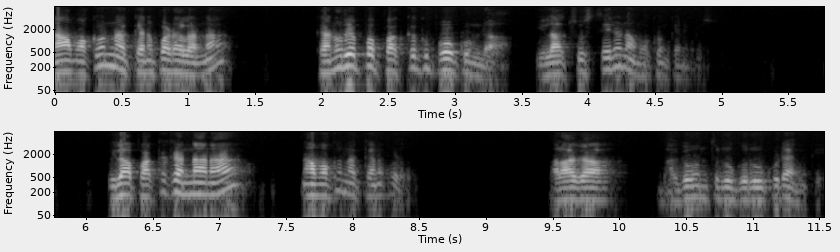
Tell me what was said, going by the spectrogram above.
నా ముఖం నాకు కనపడాలన్నా కనురెప్ప పక్కకు పోకుండా ఇలా చూస్తేనే నా ముఖం కనిపిస్తుంది. ఇలా పక్క కన్నానా? నా ముఖం నాకు కనపడదు. అలాగా భగవంతుడు గురువు కూడా అంతే.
